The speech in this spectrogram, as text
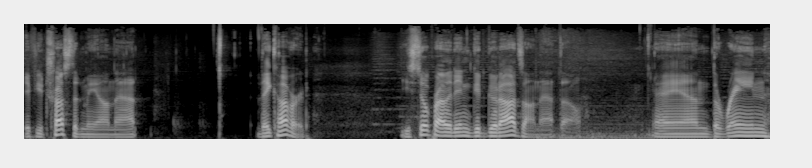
if you trusted me on that, they covered. You still probably didn't get good odds on that though. And the rain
